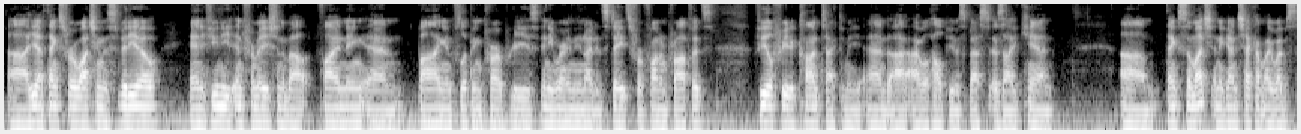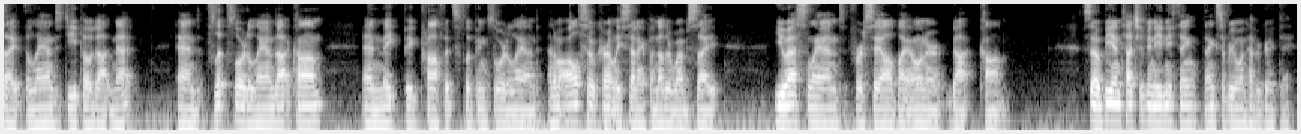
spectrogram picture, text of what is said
uh, yeah, thanks for watching this video. And if you need information about finding and buying and flipping properties anywhere in the United States for fun and profits, feel free to contact me and I, I will help you as best as I can. Um, thanks so much. And again, check out my website, thelanddepot.net and flipfloridaland.com and make big profits flipping Florida land. And I'm also currently setting up another website, uslandforsalebyowner.com. So be in touch if you need anything. Thanks, everyone. Have a great day.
